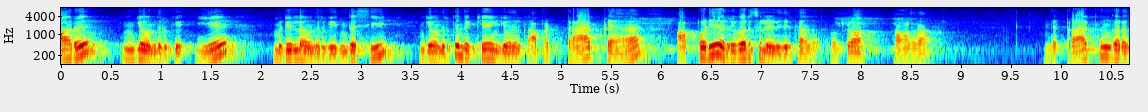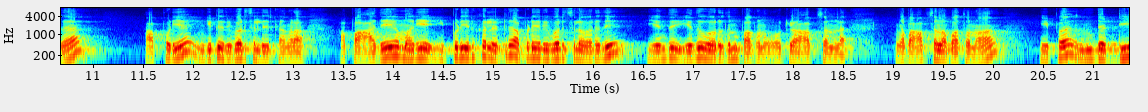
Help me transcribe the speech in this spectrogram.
ஆறு இங்கே வந்திருக்கு. ஏ மிடில் வந்திருக்கு. இந்த சி இங்கே வந்திருக்கு. இந்த கே இங்கே வந்திருக்கு. அப்போ ட்ராக்கை அப்படியே ரிவர்ஸில் எழுதியிருக்காங்க. ஓகேவா அவ்வளோதான் இந்த ட்ராக்குங்கிறத அப்படியே இங்கிட்டு ரிவர்ஸ் எழுதியிருக்காங்களா? அப்போ அதே மாதிரியே இப்படி இருக்க லெட்ரு அப்படியே ரிவர்ஸில் வருது. எது எது வருதுன்னு பார்க்கணும். ஓகேவா ஆப்ஷனில் அப்போ ஆப்ஷனில் பார்த்தோன்னா இப்போ இந்த டி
